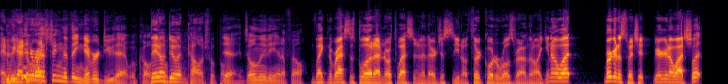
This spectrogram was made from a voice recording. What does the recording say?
and Isn't we it had to like. interesting that they never do that with college. They don't do it in college football. Yeah, it's only the NFL. Like Nebraska's blowing out Northwestern, and they're just you know third quarter rolls around. They're like, you know what? We're gonna switch it. You're gonna watch. But-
